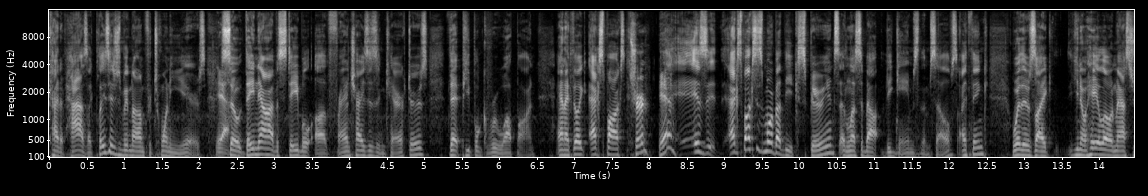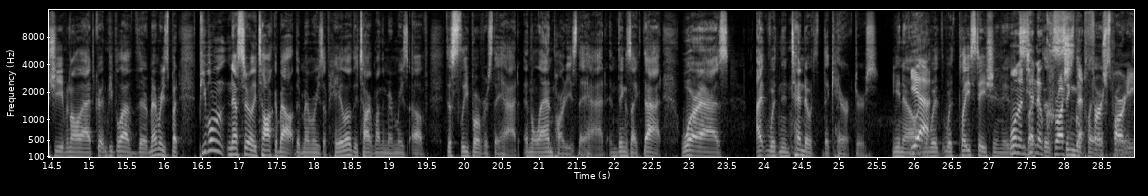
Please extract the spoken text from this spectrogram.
kind of has like PlayStation's been on for 20 years. Yeah. So they now have a stable of franchises and characters that people grew up on. And I feel like Xbox Sure, yeah. is it, Xbox is more about the experience and less about the games themselves, I think. Where there's like, you know, Halo and Master Chief and all that, and people have their memories, but people don't necessarily talk about their memories of Halo. They talk about the memories of the sleepovers they had and the LAN parties they had and things like that. Whereas I, with Nintendo, it's the characters, you know, Yeah. with, with PlayStation, it's well, like Nintendo the crushed that first party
